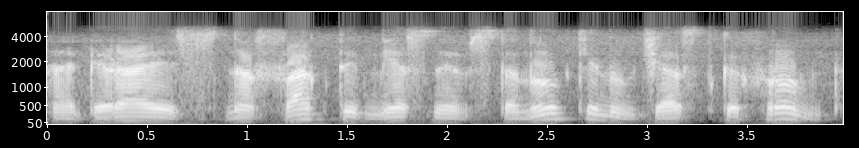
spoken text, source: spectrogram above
а опираясь на факты местной обстановки на участках фронта.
